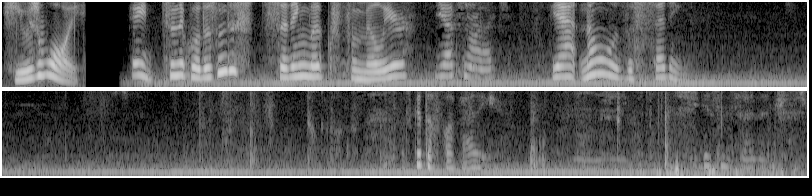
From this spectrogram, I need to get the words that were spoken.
here's why. Hey, Cyndaquil, doesn't this setting look familiar? Yeah, it's Snorlax. Yeah, no, the setting. Let's get the fuck out of here. It's inside that trash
